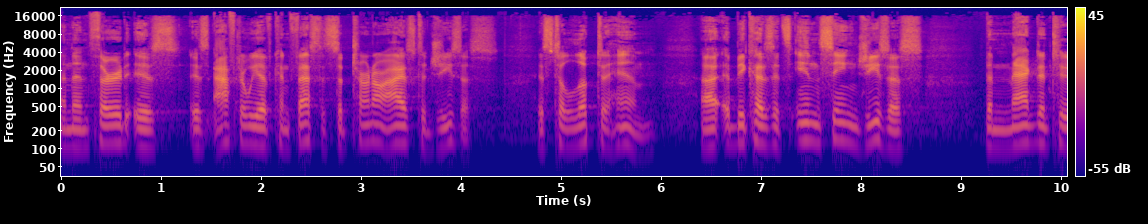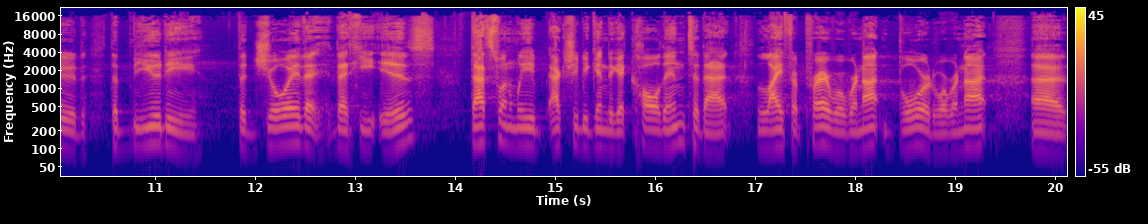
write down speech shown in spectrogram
And then third is, is after we have confessed, it's to turn our eyes to Jesus. It's to look to him. Uh, because it's in seeing Jesus the magnitude, the beauty, the joy that, that He is, that's when we actually begin to get called into that life of prayer where we're not bored, where we're not uh,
